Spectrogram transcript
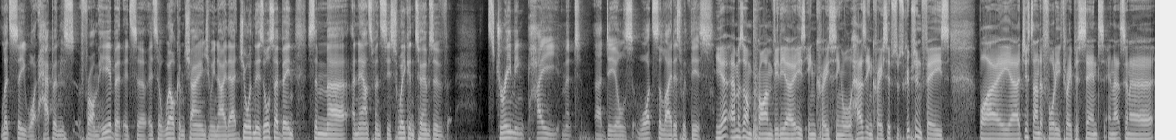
let's see what happens from here. But it's a it's a welcome change. We know that. Jordan, there's also been some uh, announcements this week in terms of streaming payment uh, deals. What's the latest with this? Yeah, Amazon Prime Video is increasing or has increased its subscription fees by uh, just under 43%, and that's going to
